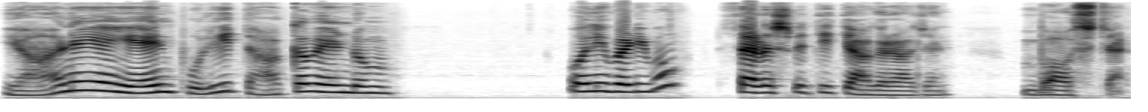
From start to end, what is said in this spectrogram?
யானையை ஏன் புலி தாக்க வேண்டும்? ஒலி வடிவம் சரஸ்வதி தியாகராஜன் பாஸ்டன்.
